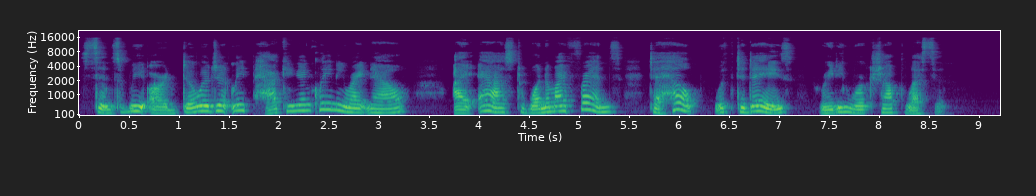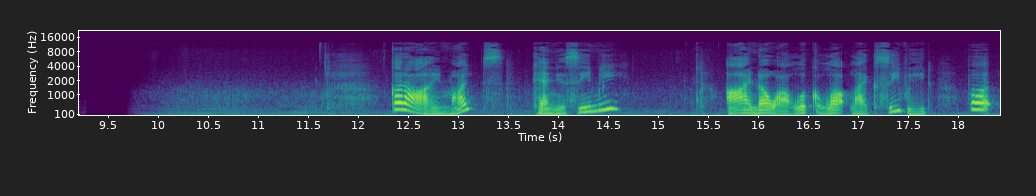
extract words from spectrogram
since we are diligently packing and cleaning right now, I asked one of my friends to help with today's reading workshop lesson. Good eye, mates. Can you see me? I know I look a lot like seaweed, but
